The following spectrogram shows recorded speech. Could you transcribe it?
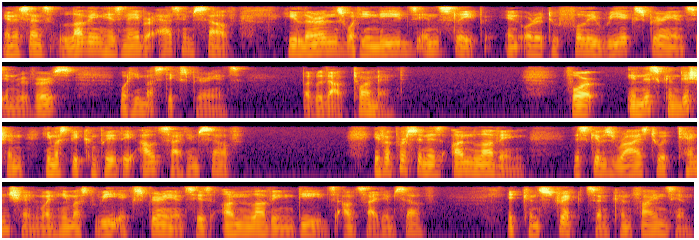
in a sense loving his neighbor as himself, he learns what he needs in sleep in order to fully re experience in reverse what he must experience, but without torment. For in this condition, he must be completely outside himself. If a person is unloving, this gives rise to a tension when he must re experience his unloving deeds outside himself. It constricts and confines him.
